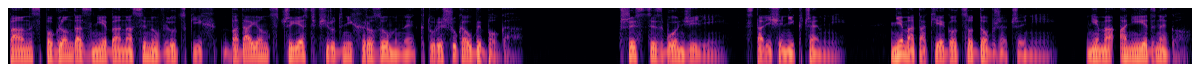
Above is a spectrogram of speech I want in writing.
Pan spogląda z nieba na synów ludzkich, badając, czy jest wśród nich rozumny, który szukałby Boga. Wszyscy zbłądzili, stali się nikczemni. Nie ma takiego, co dobrze czyni. Nie ma ani jednego.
